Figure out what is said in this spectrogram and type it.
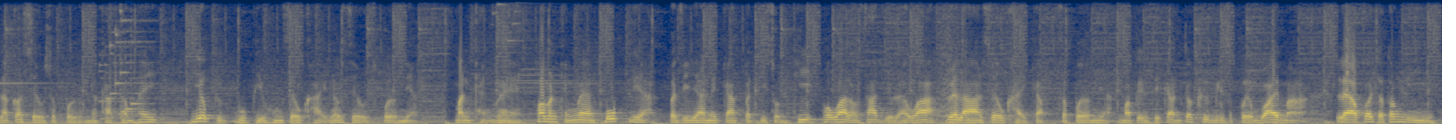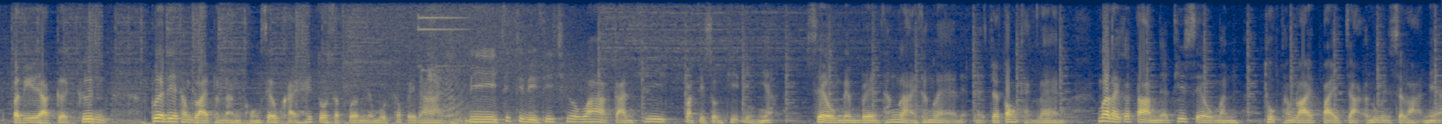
แล้วก็เซลล์สเปิร์มนะครับทำให้เยื่อบุผิวของเซลล์ไข่แล้วเซลล์สเปิร์มเนี่ยมันแข็งแรงพอมันแข็งแรงปุ๊บเนี่ยปฏิกิริยาในการปฏิสนธิ เพราะว่าเราทราบอยู่แล้วว่า เวลาเซลล์ไข่กับสเปิร์มเนี่ยมาเป็นที่กันก็คือมีสเปิร์มว่ายมา แล้วก็จะต้องมีปฏิกิริยาเกิดขึ้น เพื่อที่จะทำลายผนังของเซลล์ไข่ให้ตัวสเปิร์มเนี่ยมุดเข้าไปได้ มีทฤษฎีที่เชื่อว่าการที่ปฏิสนธิอย่างเงี้ยเซลล์เมมเบรนทั้งหลายทั้งแหล่เนี่ยจะต้องแข็งแรง เมื่อไรก็ตามเนี่ยที่เซลล์มันถูกทำลายไปจากอนุมูลอิสระเนี่ย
